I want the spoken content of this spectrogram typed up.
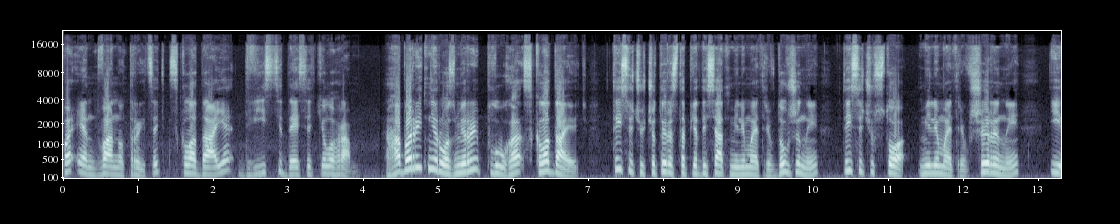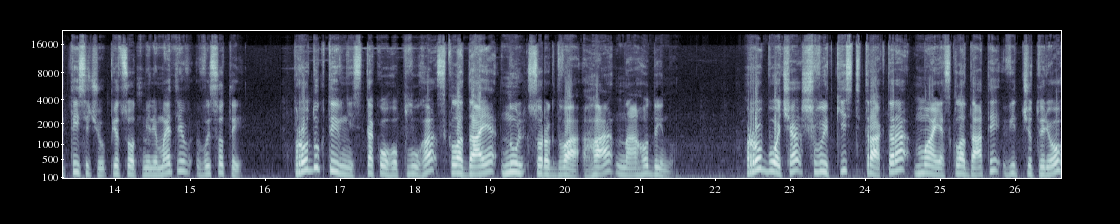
ПН2 складає 210 кг. Габаритні розміри плуга складають 1450 мм довжини, 1100 мм ширини і 1500 мм висоти. Продуктивність такого плуга складає 0,42 га на годину. Робоча швидкість трактора має складати від 4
